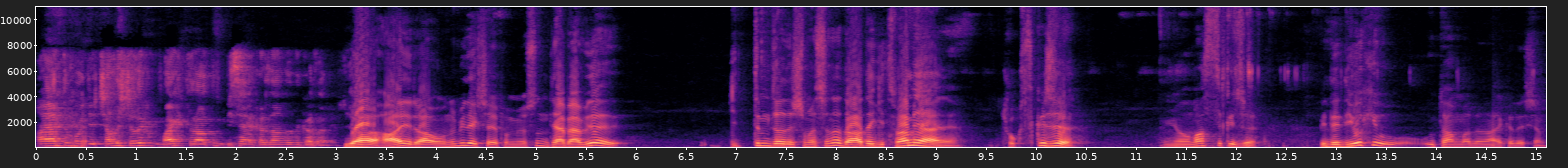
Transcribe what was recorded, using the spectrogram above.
Hayatım boyunca çalış çalış Mike Trout'un bir sene kazandığını kazanıyorsun. ya hayır ha onu bile şey yapamıyorsun. Ya ben bir de gittim cadış maçına daha da gitmem yani. Çok sıkıcı. İnanılmaz sıkıcı. Bir de diyor ki utanmadan arkadaşım.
